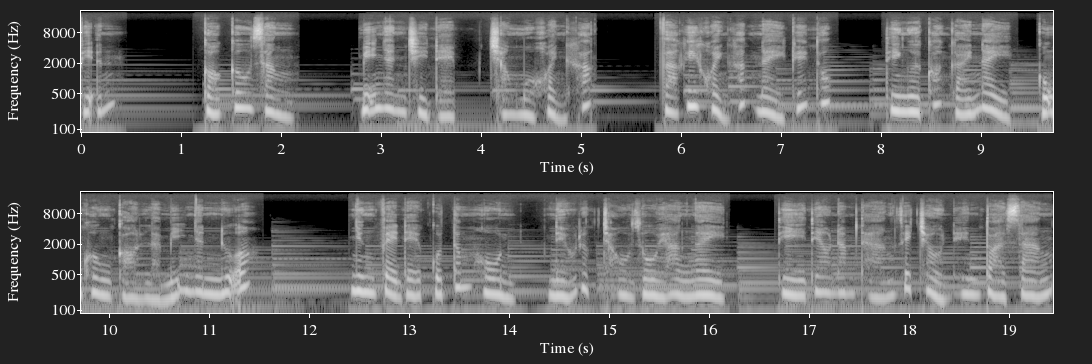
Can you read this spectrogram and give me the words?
viễn. Có câu rằng, mỹ nhân chỉ đẹp trong một khoảnh khắc, và khi khoảnh khắc này kết thúc, thì người con gái này cũng không còn là mỹ nhân nữa. Nhưng vẻ đẹp của tâm hồn nếu được trau dồi hàng ngày, thì theo năm tháng sẽ trở nên tỏa sáng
